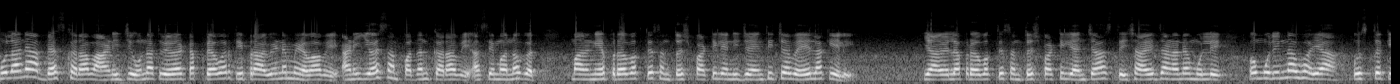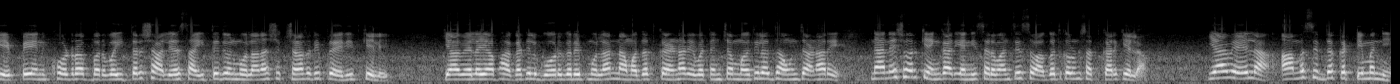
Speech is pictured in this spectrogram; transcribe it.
मुलाने अभ्यास करावा आणि जीवनात वेगळ्या टप्प्यावरती प्रावीण्य मिळवावे आणि यश संपादन करावे असे मनोगत माननीय प्रवक्ते संतोष पाटील यांनी जयंतीच्या वेळेला केले. यावेळेला प्रवक्ते संतोष पाटील यांच्या हस्ते शाळेत जाणाऱ्या मुले व मुलींना वह्या पुस्तके पेन खोडरबर व इतर शालेय साहित्य देऊन मुलांना शिक्षणासाठी प्रेरित केले. यावेळेला या भागातील गोरगरीब मुलांना मदत करणारे व त्यांच्या मदतीला जाऊन जाणारे ज्ञानेश्वर केंगार यांनी सर्वांचे स्वागत करून सत्कार केला. यावेळेला आमसिद्ध कट्टीमनी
